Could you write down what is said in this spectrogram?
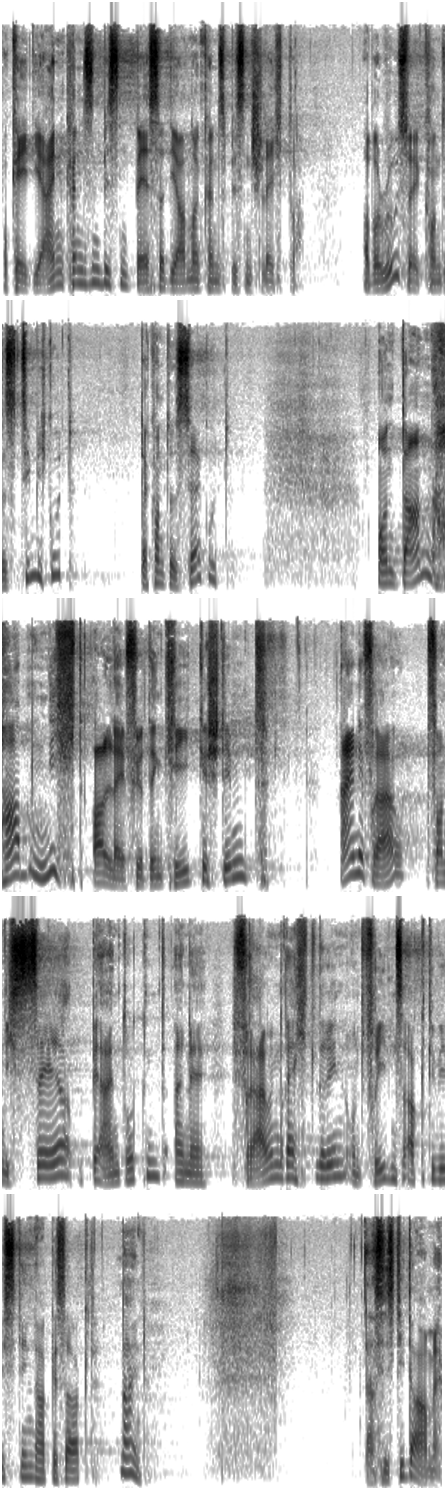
Okay, die einen können es ein bisschen besser, die anderen können es ein bisschen schlechter. Aber Roosevelt konnte es ziemlich gut. Der konnte es sehr gut. Und dann haben nicht alle für den Krieg gestimmt. Eine Frau fand ich sehr beeindruckend, eine Frauenrechtlerin und Friedensaktivistin hat gesagt, nein. Das ist die Dame.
